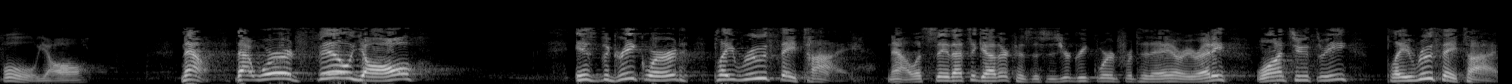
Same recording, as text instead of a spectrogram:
full, y'all. Now, that word fill, y'all, is the Greek word plereuthetai. Now, let's say that together because this is your Greek word for today. Are you ready? One, two, three. Plereuthetai.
